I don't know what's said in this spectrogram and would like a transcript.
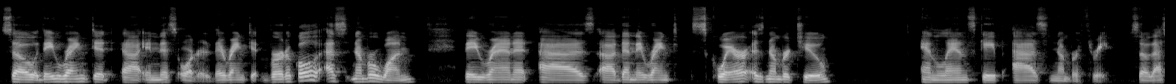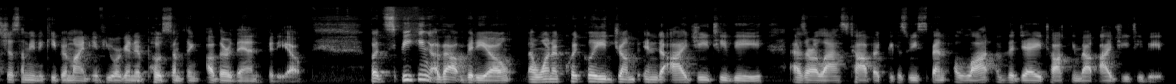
So they ranked it uh, in this order. They ranked it vertical as number one. They ran it as, uh, then they ranked square as number two and landscape as number three. So that's just something to keep in mind if you are going to post something other than video. But speaking about video, I want to quickly jump into IGTV as our last topic because we spent a lot of the day talking about IGTV.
